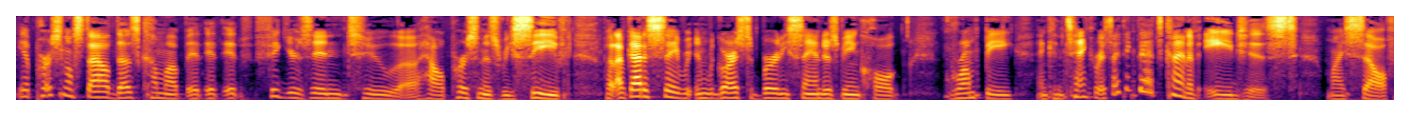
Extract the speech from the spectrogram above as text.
Yeah, personal style does come up. It it, it figures into uh, how a person is received. But I've got to say, in regards to Bernie Sanders being called grumpy and cantankerous, I think that's kind of ageist myself.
